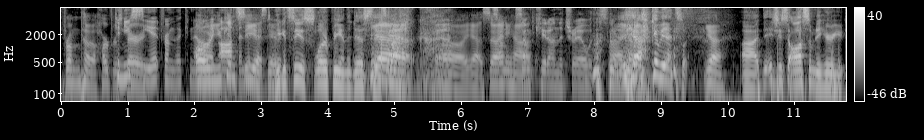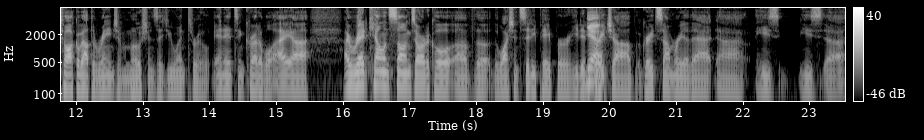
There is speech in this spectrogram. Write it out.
from the Harper's Ferry. Can you Ferry. see it from the canal? Oh, like, you can see it, dude. You can see a Slurpee in the distance. Yeah. Oh, God. Oh yeah. So some, anyhow, some kid on the trail with a slur. yeah, Give me that. Slurpee. yeah. Uh, it's just awesome to hear you talk about the range of emotions that you went through, and it's incredible. I uh, I read Kelyn Soong's article of the the Washington City paper. He did Yeah. a great job, a great summary of that. Uh, he's he's uh,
